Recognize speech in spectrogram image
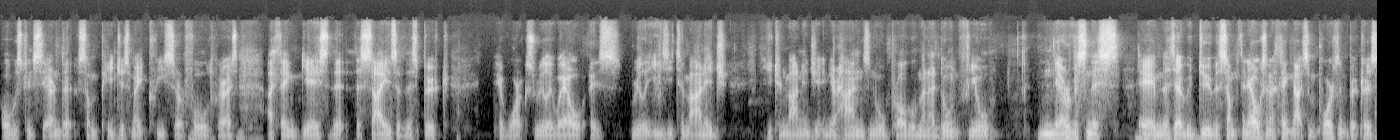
always concerned that some pages might crease or fold. Whereas mm-hmm. I think, yes, the, the size of this book, it works really well. It's really easy to manage. You can manage it in your hands, no problem. And I don't feel nervousness mm-hmm. um, that I would do with something else. And I think that's important because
